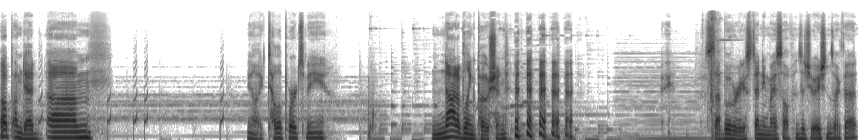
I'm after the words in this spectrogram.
Oh, I'm dead. Um, you know, like teleports me. Not a blink potion. Stop overextending myself in situations like that.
